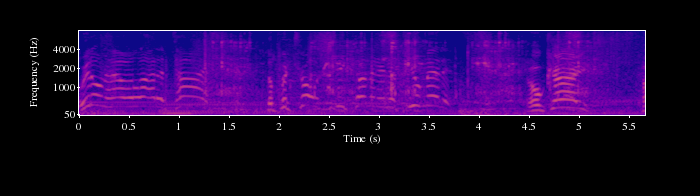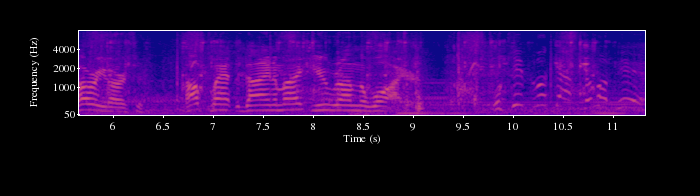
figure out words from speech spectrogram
We don't have a lot of time. The patrol should be coming in a few minutes. Okay. Hurry, Arthur. I'll plant the dynamite, you run the wire. We'll keep lookout from up here.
